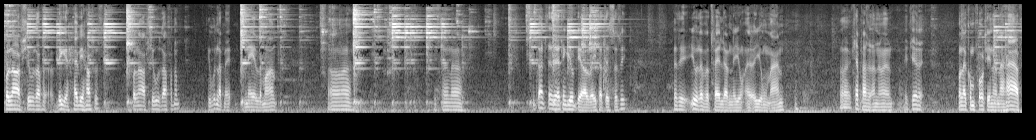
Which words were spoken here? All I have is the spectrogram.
pulling off shoes off big heavy horses, pulling off shoes off of them. He wouldn't let me nail them on. So uh, he said, uh, God said, I think you'll be all right at this. Says he, you'll have a trailer and a young, a young man. So I kept at it and I did it. When I come 14 and a half,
